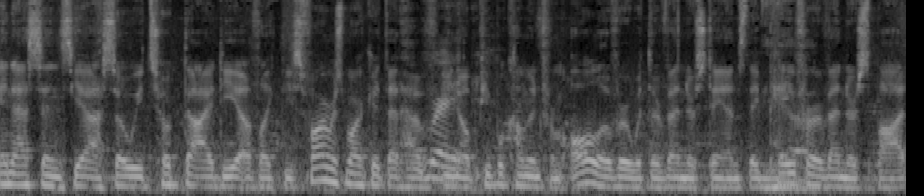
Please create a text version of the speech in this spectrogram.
In essence, yeah. So we took the idea of like these farmers market that have you know people come in from all over with their vendor stands. They pay Yeah. for a vendor spot.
